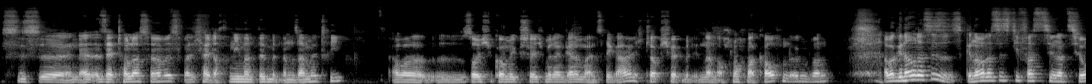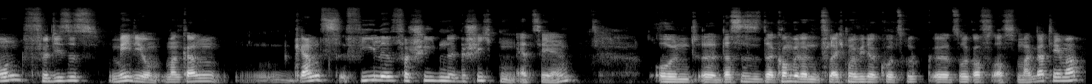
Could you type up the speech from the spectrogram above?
Es ist äh, ein sehr toller Service, weil ich halt auch niemand bin mit einem Sammeltrieb. Aber äh, solche Comics stelle ich mir dann gerne mal ins Regal. Ich glaube, ich werde mir den dann auch nochmal kaufen irgendwann. Aber genau das ist es. Genau das ist die Faszination für dieses Medium. Man kann ganz viele verschiedene Geschichten erzählen. Und äh, das ist, da kommen wir dann vielleicht mal wieder kurz rück, äh, zurück aufs, aufs Manga-Thema.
